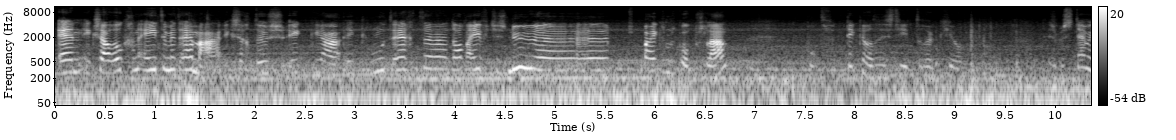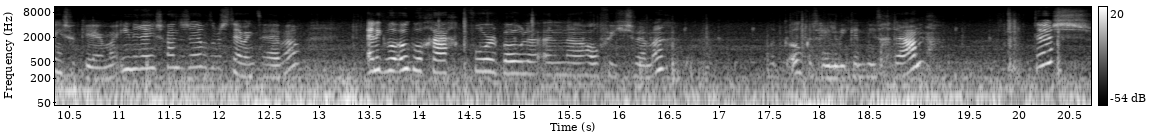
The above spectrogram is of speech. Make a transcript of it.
en ik zou ook gaan eten met Emma. Ik zeg dus, ik, ja, ik moet echt eh, dan eventjes nu eh spijkers met kop slaan. Potverdikke, wat is die druk, joh. Het is bestemmingsverkeer, maar iedereen schijnt dezelfde bestemming te hebben. En ik wil ook wel graag voor het bolen een eh, half uurtje zwemmen. Dat heb ik ook het hele weekend niet gedaan. Dus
